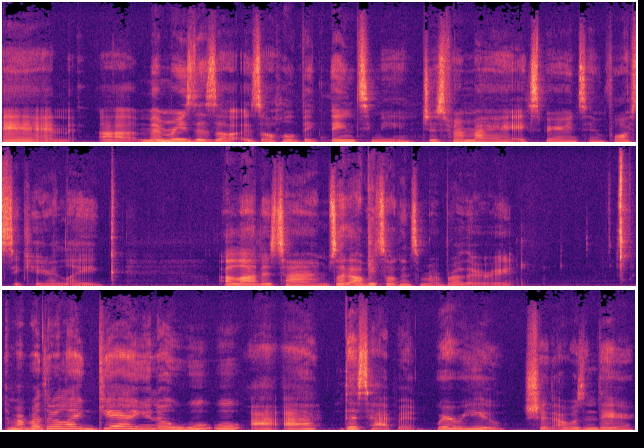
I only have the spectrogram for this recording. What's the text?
And uh, memories is a, is a whole big thing to me, just from my experience in foster care. Like, a lot of times, like, I'll be talking to my brother, right? And my brother, like, yeah, you know, woo woo, ah ah, this happened. Where were you? Shit, I wasn't there.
